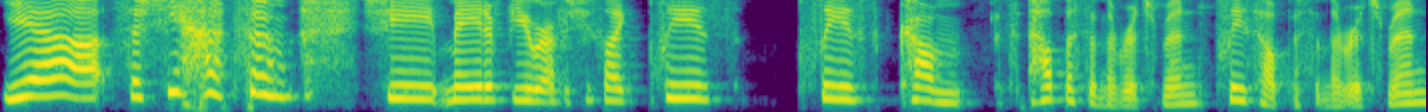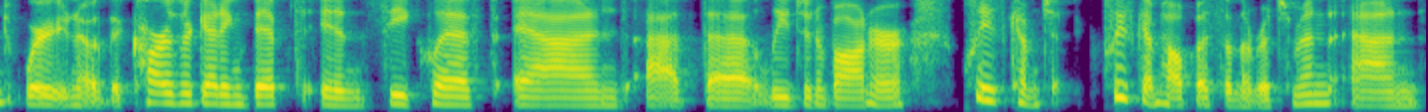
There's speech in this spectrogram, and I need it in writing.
Yeah, so she had some. She made a few references. She's like, "Please, please come help us in the Richmond. Please help us in the Richmond, where you know the cars are getting bipped in Seacliff and at the Legion of Honor. Please come, please come help us in the Richmond." And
